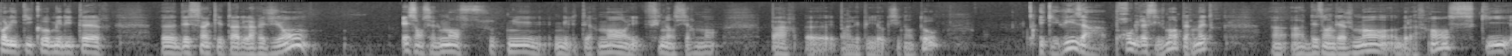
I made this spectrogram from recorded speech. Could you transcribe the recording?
politico-militaire euh, des cinq États de la région, essentiellement soutenus militairement et financièrement par, euh, les pays occidentaux, et qui vise à progressivement permettre un, désengagement de la France qui,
